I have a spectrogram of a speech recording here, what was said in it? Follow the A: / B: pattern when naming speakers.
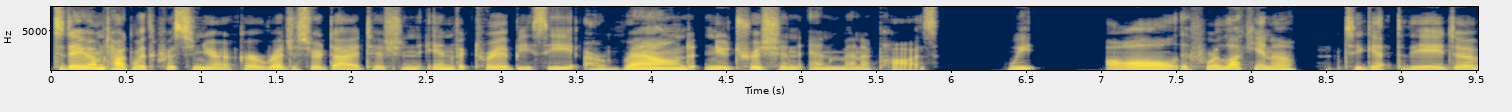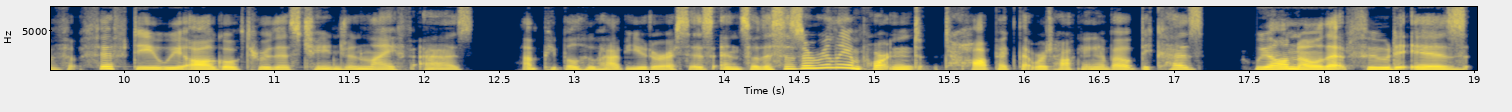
A: Today, I'm talking with Kristen Yarker, registered dietitian in Victoria, BC, around nutrition and menopause. We all, if we're lucky enough to get to the age of 50, we all go through this change in life as uh, people who have uteruses. And so, this is a really important topic that we're talking about because we all know that food is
